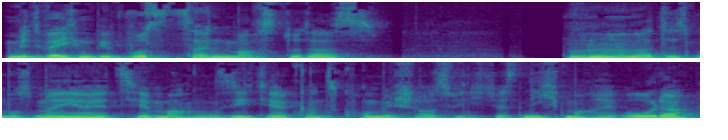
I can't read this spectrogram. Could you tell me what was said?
Mit welchem Bewusstsein machst du das? ah, das muss man ja jetzt hier machen, sieht ja ganz komisch aus, wenn ich das nicht mache. Oder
